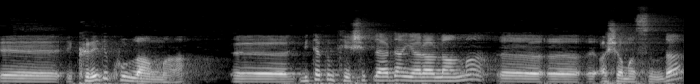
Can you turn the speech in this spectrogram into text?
e, kredi kullanma, e, bir takım teşviklerden yararlanma e, e, aşamasında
